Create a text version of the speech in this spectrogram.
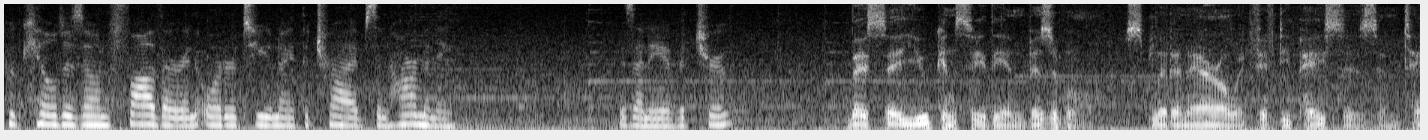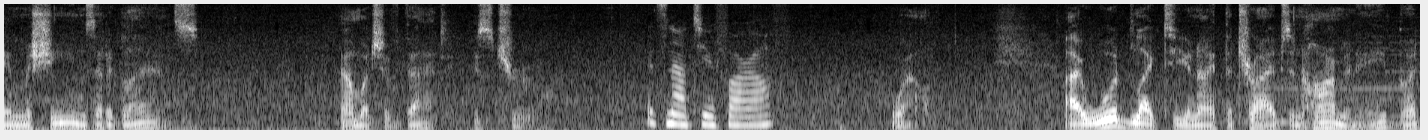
who killed his own father in order to unite the tribes in harmony. Is any of it true? They say you can see the invisible, split an arrow at 50 paces, and tame machines at a glance. How much of that is true? It's not too far off. Well, I would like to unite the tribes in harmony, but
